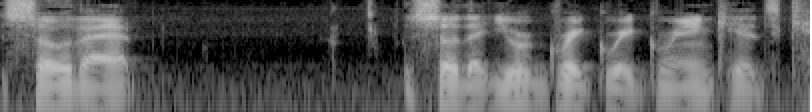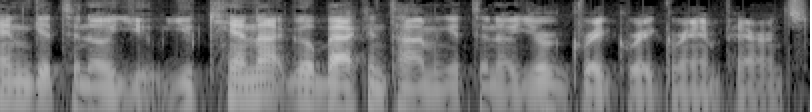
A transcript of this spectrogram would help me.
so that so that your great great grandkids can get to know you. You cannot go back in time and get to know your great great grandparents,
